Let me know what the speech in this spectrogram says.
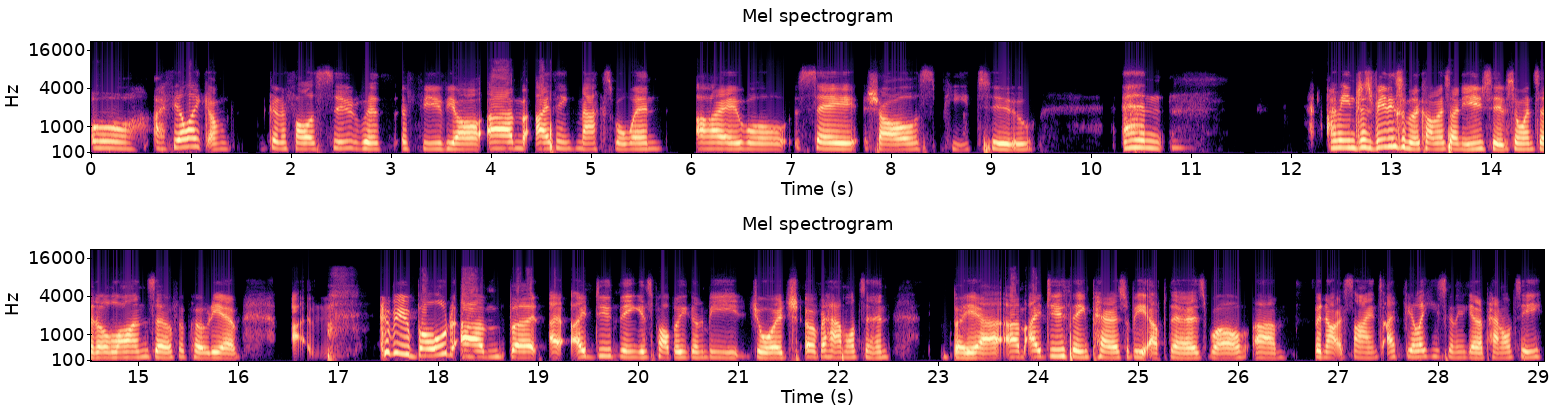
Oh, I feel like I'm gonna follow suit with a few of y'all. Um, I think Max will win. I will say Charles P two, and I mean, just reading some of the comments on YouTube, someone said Alonso for podium. I, could be bold, um, but I, I do think it's probably going to be George over Hamilton. But yeah, um, I do think Perez will be up there as well, um, but not Sainz. I feel like he's going to get a penalty,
